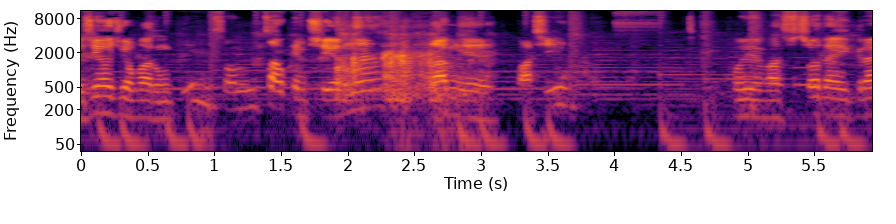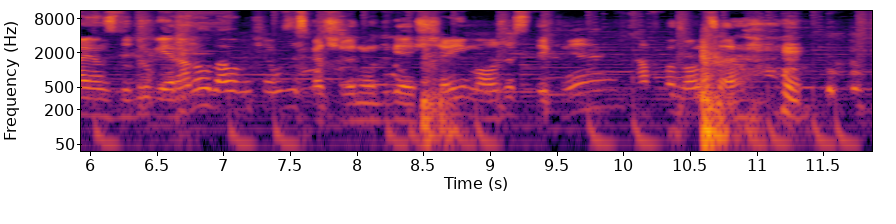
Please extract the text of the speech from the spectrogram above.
jeżeli chodzi o warunki, są całkiem przyjemne. Dla mnie pasi. Ponieważ wczoraj grając do drugiej rano udało mi się uzyskać średnią 200 i może styknie na wchodzące.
